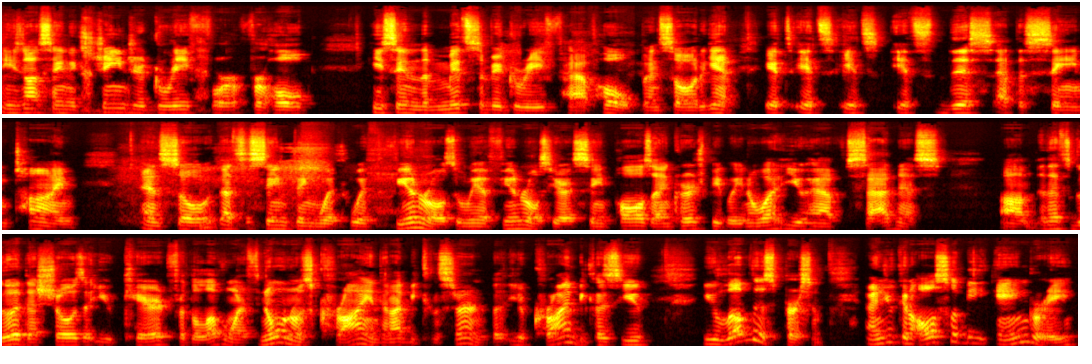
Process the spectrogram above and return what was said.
He's not saying exchange your grief for for hope he's saying in the midst of your grief have hope and so again it's it's it's it's this at the same time And so that's the same thing with with funerals. When we have funerals here at St. Paul's, I encourage people. You know what? You have sadness. Um, and that's good. That shows that you cared for the loved one. If no one was crying, then I'd be concerned. But you're crying because you you love this person, and you can also be angry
